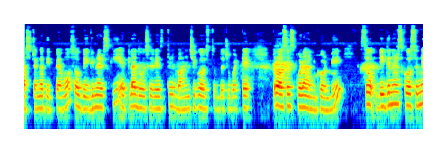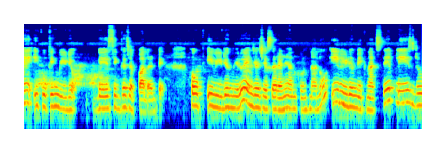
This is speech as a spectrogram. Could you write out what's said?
కష్టంగా తిప్పామో. సో బిగినర్స్కి ఎట్లా దోశ వేస్తే మంచిగా వస్తుందో చూపట్టే ప్రాసెస్ కూడా అనుకోండి. సో బిగినర్స్ కోసమే ఈ కుకింగ్ వీడియో. బేసిక్గా చెప్పాలంటే. హోప్ ఈ వీడియో మీరు ఎంజాయ్ చేశారని అనుకుంటున్నాను. ఈ వీడియో మీకు నచ్చితే please do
